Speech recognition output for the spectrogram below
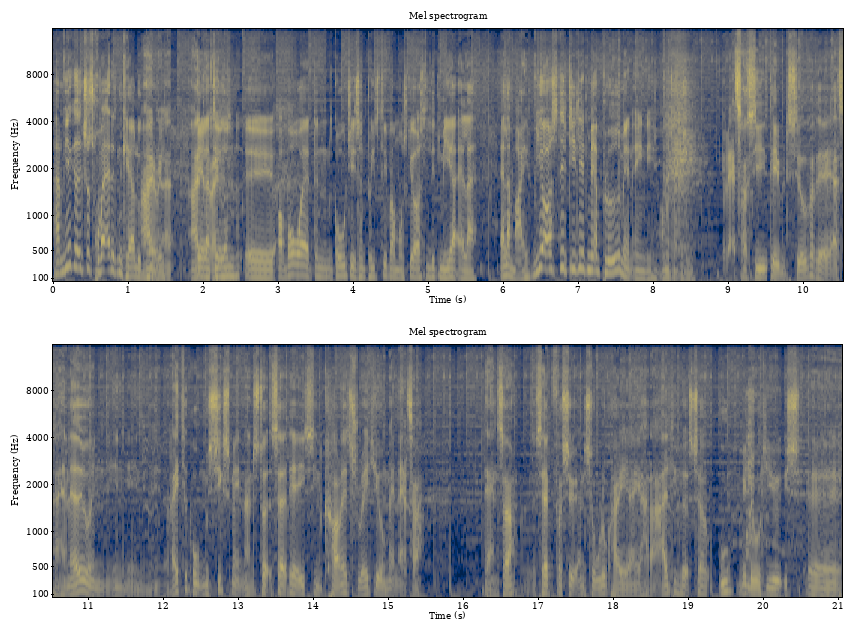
Han virkede ikke så troværdig, den kære Luke Ej, Perry. ej, ej, eller er. Dylan. Øh, og hvor at den gode Jason Priestley var måske også lidt mere ala, ala mig. Vi er også lidt, de lidt mere bløde mænd, egentlig, om man så må sige. Jeg vil altså sige, David Silver, det, altså han havde jo en, en, en, en rigtig god musiksmag, når han stod, sad der i sin college radio, men altså, da han så selv forsøger en solokarriere, jeg har da aldrig hørt så umelodiøs, øh,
